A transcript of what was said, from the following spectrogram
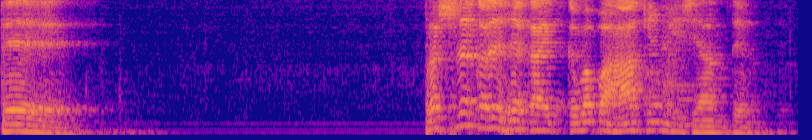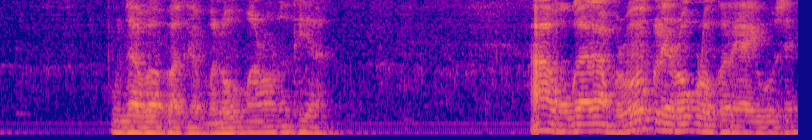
તે પ્રશ્ન કરે છે કાંઈક કે બાપા, આ કેમ છે આમ તેમ? પૂજા બાપા કે ભલો માણો નથી આ. આ ઉગારામ રોકડે રોકડો કરે આવ્યો છે.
